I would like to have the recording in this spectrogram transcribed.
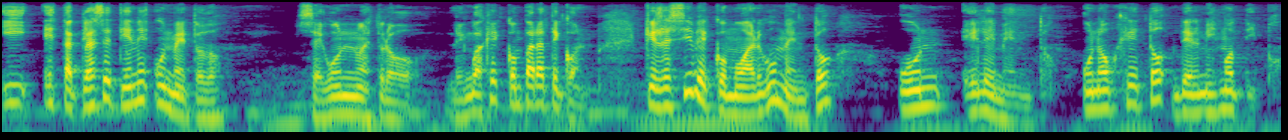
y esta clase tiene un método, según nuestro lenguaje, compárate con, que recibe como argumento un elemento, un objeto del mismo tipo.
